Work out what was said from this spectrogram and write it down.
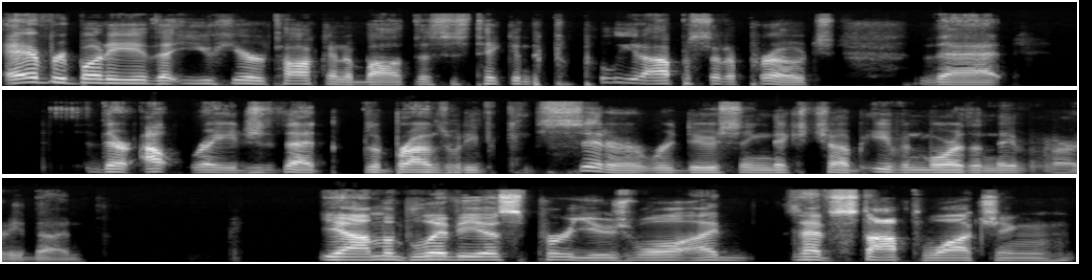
everybody that you hear talking about this is taking the complete opposite approach that they're outraged that the Browns would even consider reducing Nick Chubb even more than they've already done. Yeah, I'm oblivious per usual. I have stopped watching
